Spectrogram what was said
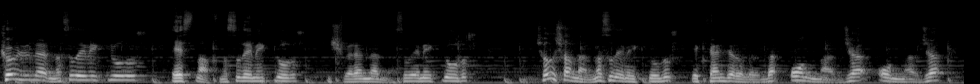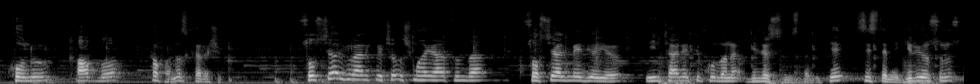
Köylüler nasıl emekli olur? Esnaf nasıl emekli olur? İşverenler nasıl emekli olur? Çalışanlar nasıl emekli olur? Ve kendi aralarında onlarca onlarca konu, tablo, kafanız karışık. Sosyal güvenlik ve çalışma hayatında sosyal medyayı, interneti kullanabilirsiniz tabii ki. Sisteme giriyorsunuz.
